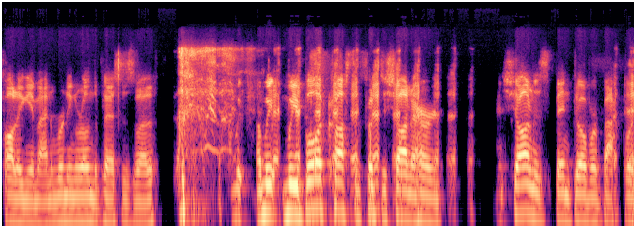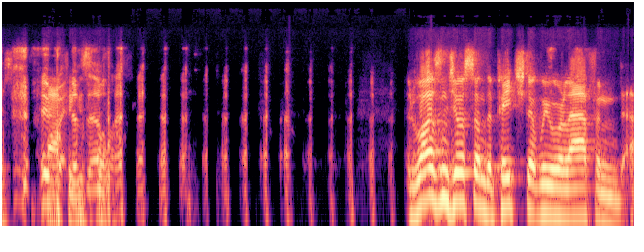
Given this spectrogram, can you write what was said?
following him and running around the place as well. we, and we, we both crossed in front of Sean Ahern, and Sean is bent over backwards, laughing It wasn't just on the pitch that we were laughing. Uh,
